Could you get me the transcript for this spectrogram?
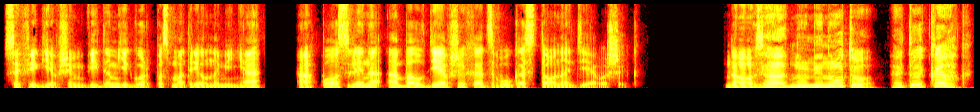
С офигевшим видом Егор посмотрел на меня, а после на обалдевших от звука стона девушек. «Но за одну минуту? Это как?»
